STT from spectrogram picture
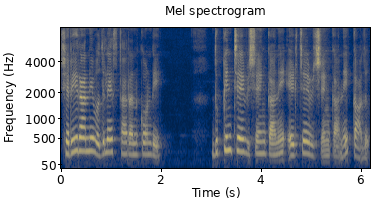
శరీరాన్ని వదిలేస్తారనుకోండి దుఃఖించే విషయం కానీ ఏడ్చే విషయం కానీ కాదు.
